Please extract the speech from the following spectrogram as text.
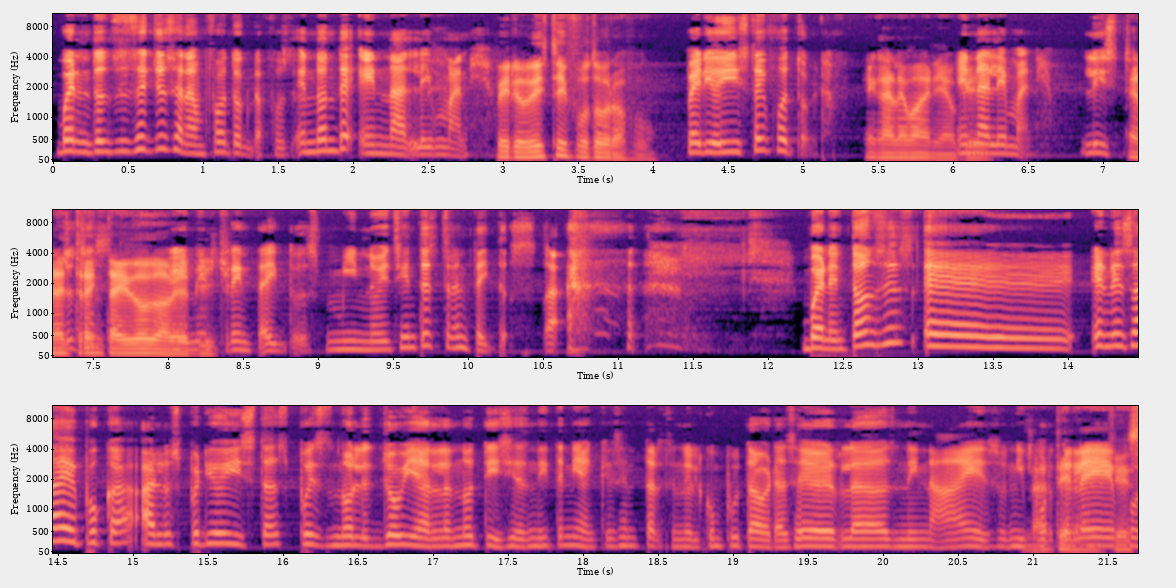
Bueno, entonces ellos eran fotógrafos. ¿En dónde? En Alemania. Periodista y fotógrafo. Periodista y fotógrafo. En Alemania, ok. En Alemania. Listo. En el 32 En el 32, 1932. Ah. Bueno, entonces, eh, en esa época a los periodistas pues no les llovían las noticias, ni tenían que sentarse en el computador a hacerlas, ni nada de eso, ni por teléfono. Que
